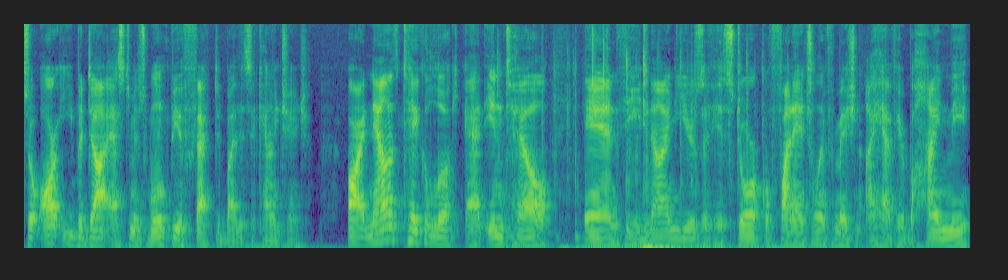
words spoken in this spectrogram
so our EBITDA estimates won't be affected by this accounting change. All right, now let's take a look at Intel and the nine years of historical financial information I have here behind me.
